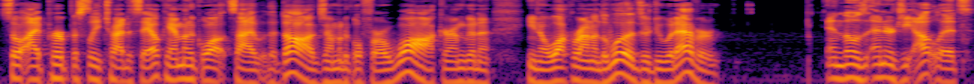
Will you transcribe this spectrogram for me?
So I purposely try to say, okay, I'm going to go outside with the dogs, I'm going to go for a walk, or I'm going to, you know, walk around in the woods or do whatever. And those energy outlets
